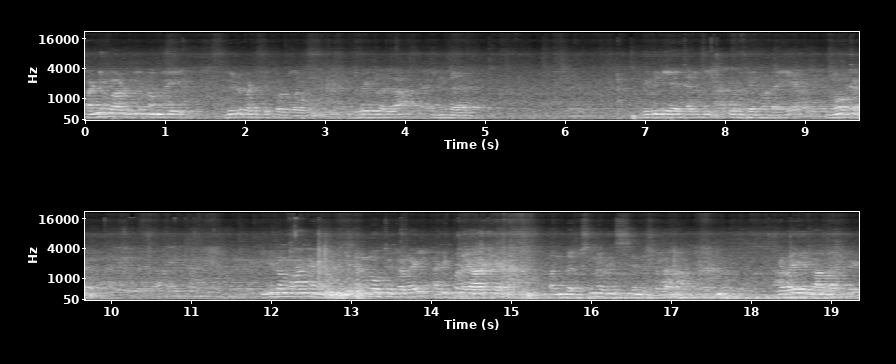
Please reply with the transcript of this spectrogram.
பணிவாழ்வில் நம்மை ஈடுபடுத்திக் கொள்வதும் இவைகளெல்லாம் இந்த விவிலிய கல்வி கொடுக்கையினுடைய நோக்கங்கள் விதமான எதிர்நோக்குகளை அடிப்படையாக தந்த மிஷினரிஸ் என்று சொல்லலாம். இறையலாளர்கள்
